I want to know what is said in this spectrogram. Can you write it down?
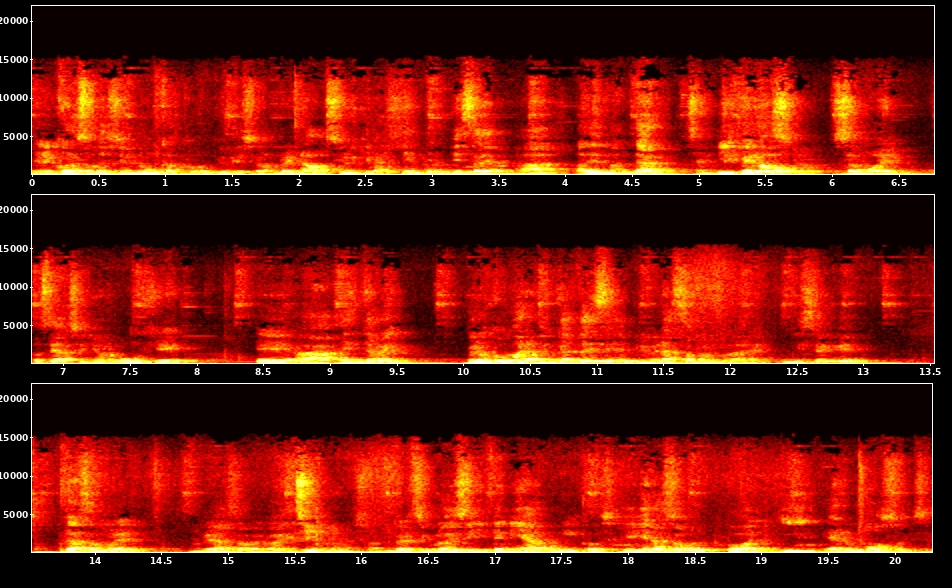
En el corazón del Señor nunca estuvo que hubiese un reinado, sino que la gente empieza a, a- demandar. Y pero. Samuel, o sea, el Señor unge eh, a este rey. Pero ¿cómo era? Me encanta, dice en 1 Samuel 9, dice que, o sea, Samuel, 1 Samuel 9 dice, Sí, versículo dice, y tenía un hijo que era Saúl, joven y hermoso, dice.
